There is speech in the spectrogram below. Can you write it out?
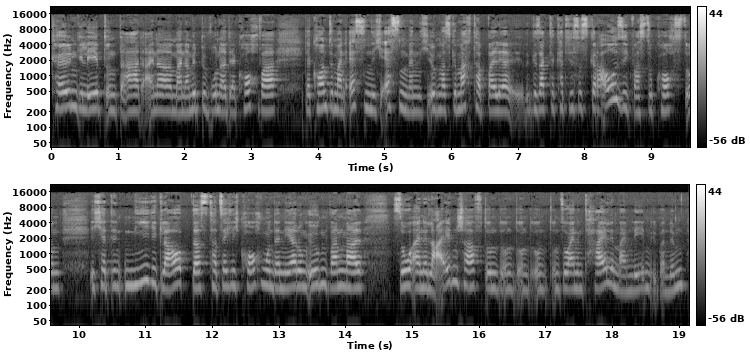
Köln gelebt und da hat einer meiner Mitbewohner, der Koch war, der konnte mein Essen nicht essen, wenn ich irgendwas gemacht habe, weil er gesagt hat, Kathi, das ist grausig, was du kochst. Und ich hätte nie geglaubt, dass tatsächlich Kochen und Ernährung irgendwann mal so eine Leidenschaft und, und, und, und, und so einen Teil in meinem Leben übernimmt.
